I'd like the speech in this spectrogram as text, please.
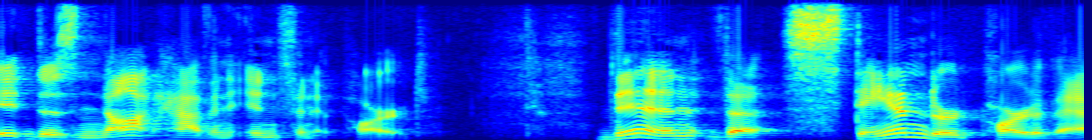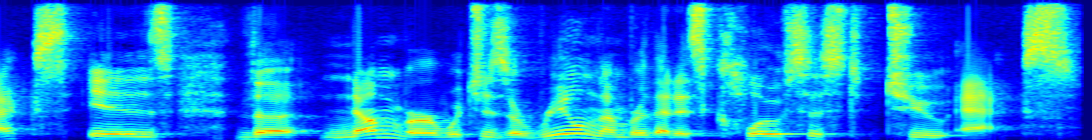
It does not have an infinite part. Then the standard part of x is the number, which is a real number that is closest to x.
